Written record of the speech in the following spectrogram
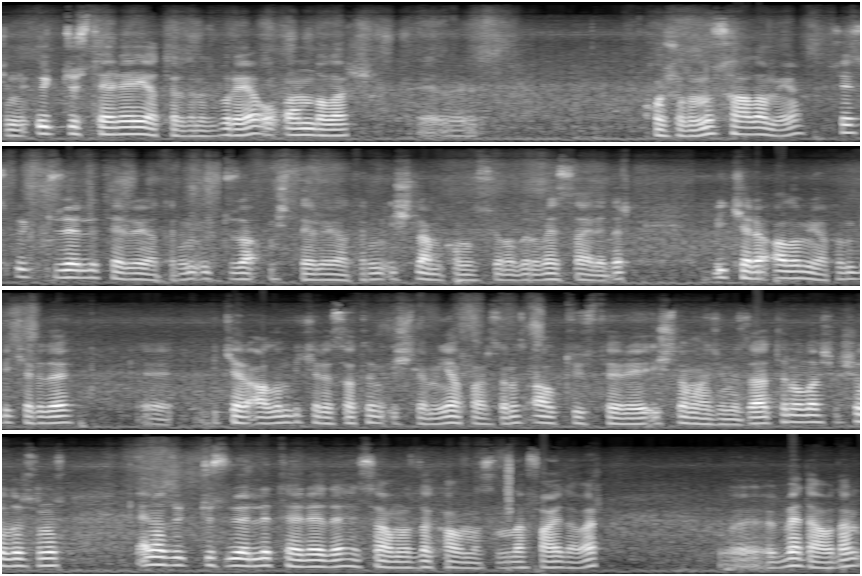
Şimdi 300 TL'ye yatırdınız buraya. O 10 dolar e, koşulunu sağlamıyor. Siz 350 TL yatırın, 360 TL yatırın, işlem komisyonudur vesairedir. Bir kere alım yapın, bir kere de e, bir kere alım, bir kere satım işlemi yaparsanız 600 TL'ye işlem hacmine zaten ulaşmış olursunuz. En az 350 TL'de hesabınızda kalmasında fayda var. E, bedavadan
